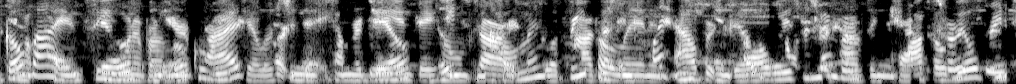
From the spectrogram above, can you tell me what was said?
go by and see one of our local retailers today. Summerdale, Day Homes in Coleman, Repo Land in Albertville. Always remember, Capco Builders,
